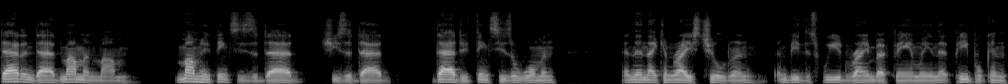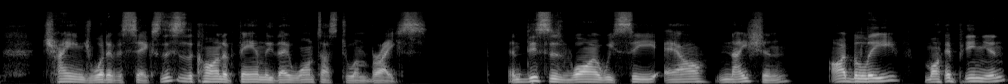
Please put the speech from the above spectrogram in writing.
dad and dad, mum and mum, mum who thinks he's a dad, she's a dad, dad who thinks he's a woman, and then they can raise children and be this weird rainbow family, and that people can change whatever sex. This is the kind of family they want us to embrace. And this is why we see our nation, I believe, my opinion.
